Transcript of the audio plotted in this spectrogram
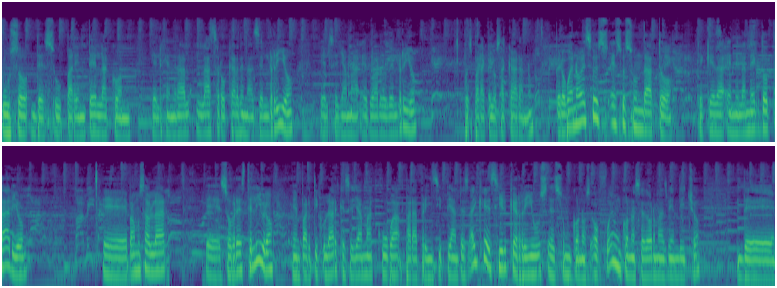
uso de su parentela con el general Lázaro Cárdenas del Río, él se llama Eduardo del Río, pues para que lo sacaran, ¿no? Pero bueno, eso es, eso es un dato que queda en el anecdotario. Eh, vamos a hablar eh, sobre este libro en particular que se llama Cuba para principiantes. Hay que decir que Ríos es un o fue un conocedor más bien dicho de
